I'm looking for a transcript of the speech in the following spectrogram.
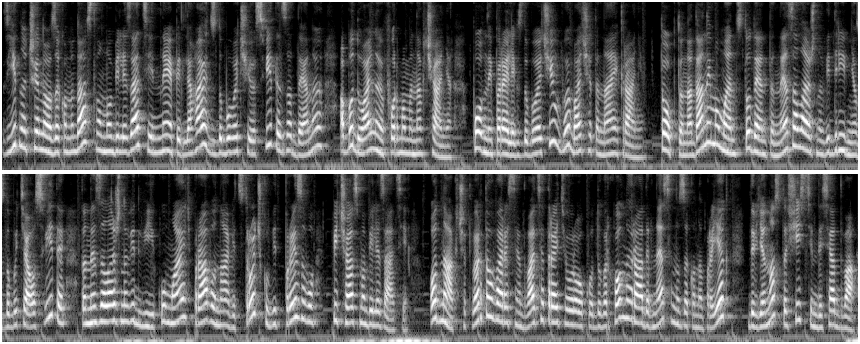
Згідно чинного законодавства, мобілізації не підлягають здобувачі освіти за денною або дуальною формами навчання. Повний перелік здобувачів ви бачите на екрані. Тобто на даний момент студенти незалежно від рівня здобуття освіти та незалежно від віку мають право на відстрочку від призову під час мобілізації. Однак 4 вересня 2023 року до Верховної Ради внесено законопроєкт 9672,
